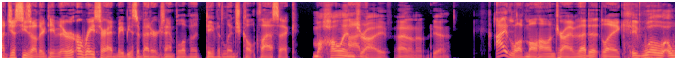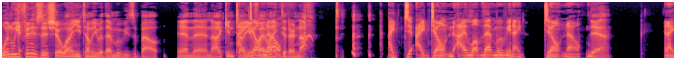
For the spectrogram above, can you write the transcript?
uh, just use other David or Eraserhead maybe is a better example of a David Lynch cult classic. Mulholland Uh, Drive. I don't know. Yeah. I love Mulholland Drive. That is like It, well, when we finish this show, why don't you tell me what that movie's about, and then I can tell I you if I know. liked it or not. I, d- I don't I love that movie and I don't know Yeah. and I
